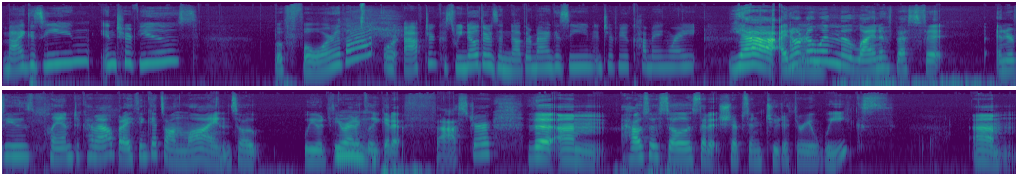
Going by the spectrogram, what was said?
magazine interviews before that or after, because we know there's another magazine interview coming, right? Yeah, I don't know Um, when the line of best fit interviews plan to come out, but I think it's online, so we would theoretically get it faster. The um House of Solo said it ships in two to three weeks. Um,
